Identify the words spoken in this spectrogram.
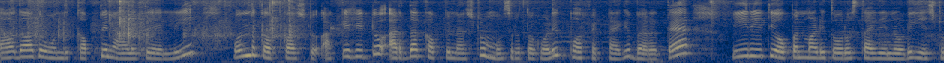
ಯಾವುದಾದ್ರೂ ಒಂದು ಕಪ್ಪಿನ ಅಳತೆಯಲ್ಲಿ ಒಂದು ಕಪ್ ಅಷ್ಟು ಅಕ್ಕಿ ಹಿಟ್ಟು, ಅರ್ಧ ಕಪ್ಪಿನಷ್ಟು ಮೊಸರು ತಗೊಳ್ಳಿ ಪರ್ಫೆಕ್ಟ್ ಆಗಿ ಬರುತ್ತೆ. ಈ ರೀತಿ ಓಪನ್ ಮಾಡಿ ತೋರಿಸ್ತಾ ಇದ್ದೀನಿ ನೋಡಿ, ಎಷ್ಟು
